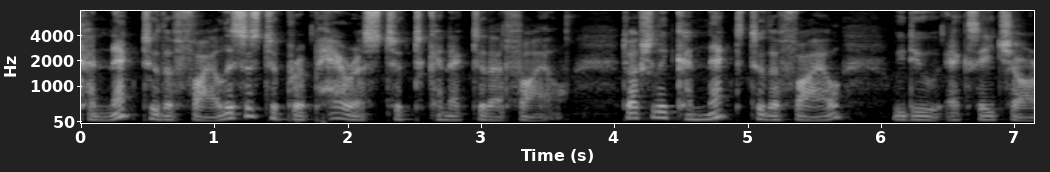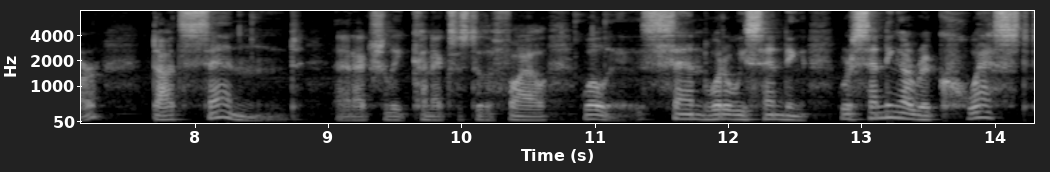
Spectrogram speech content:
connect to the file, this is to prepare us to, to connect to that file. To actually connect to the file, we do xhr dot send that actually connects us to the file. Well, send, what are we sending? We're sending a request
